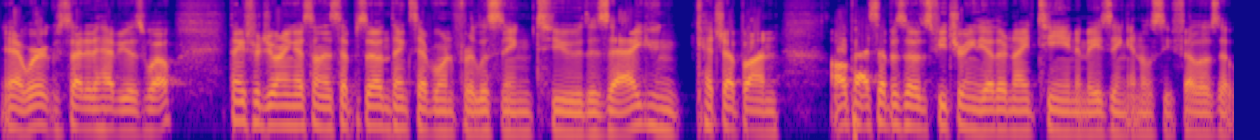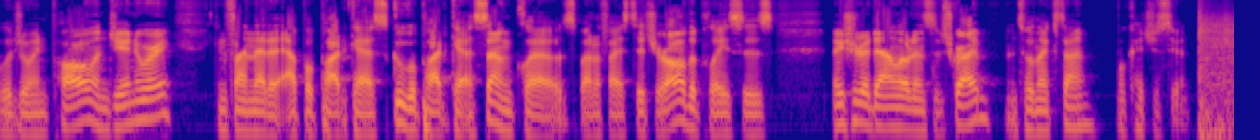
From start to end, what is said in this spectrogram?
Yeah, we're excited to have you as well. Thanks for joining us on this episode, and thanks everyone for listening to the Zag. You can catch up on all past episodes featuring the other 19 amazing NLC fellows that will join Paul in January. You can find that at Apple Podcasts, Google Podcasts, SoundCloud, Spotify, Stitcher, all the places. Make sure to download and subscribe. Until next time, we'll catch you soon.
